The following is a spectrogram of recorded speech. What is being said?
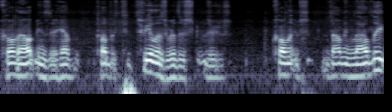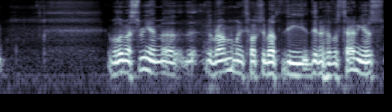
call out means they have public tefillahs where there's there's calling davening loudly. B'Lemasriyam, uh, the, the Rambam when he talks about the dinner Hilostanias,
